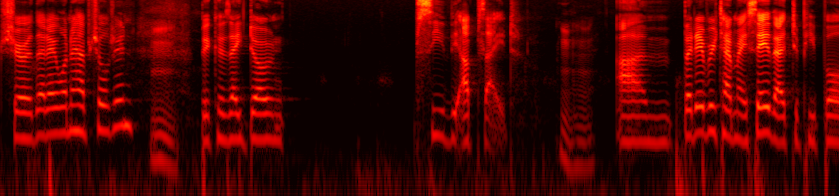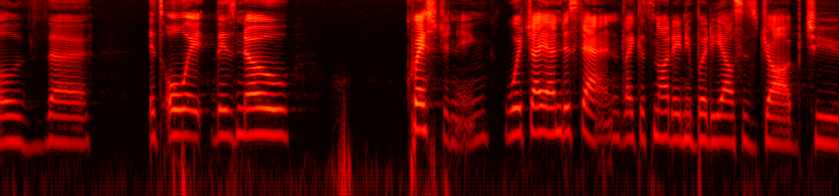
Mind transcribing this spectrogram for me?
sure that I want to have children Mm. because I don't see the upside. Mm-hmm. Um, but every time I say that to people, the it's always there's no questioning, which I understand. Like it's not anybody else's job to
